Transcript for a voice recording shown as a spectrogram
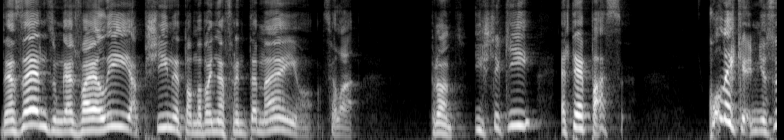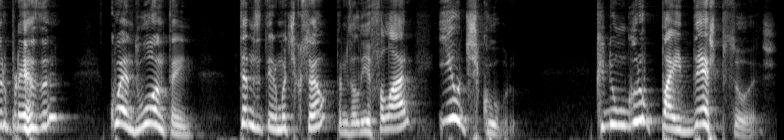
10 anos, um gajo vai ali à piscina, toma banho à frente mãe, ou sei lá. Pronto, isto aqui até passa. Qual é que é a minha surpresa quando ontem estamos a ter uma discussão, estamos ali a falar, e eu descubro que num grupo pai de 10 pessoas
